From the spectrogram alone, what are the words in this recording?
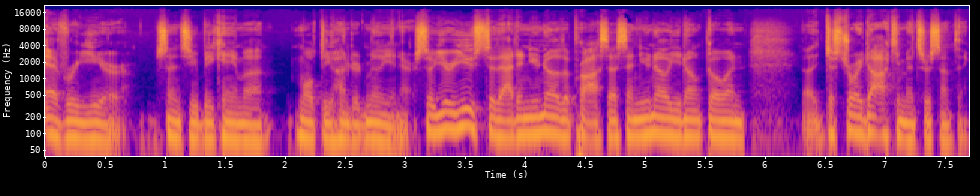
every year since you became a multi hundred millionaire. So you're used to that and you know the process and you know you don't go and uh, destroy documents or something.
